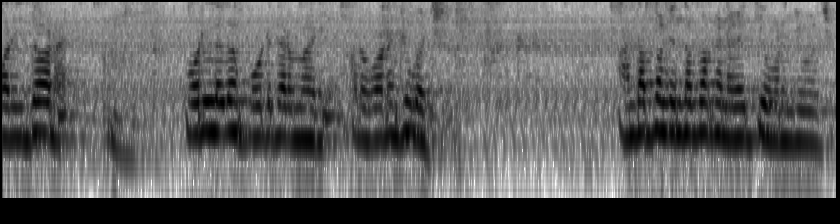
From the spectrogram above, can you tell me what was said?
ஒரு இதோட பொருளில் தான் போட்டுக்கிற மாதிரி. அது உடஞ்சி போச்சு. அந்த பக்கம் இந்த பக்கம் நகர்த்தி உடஞ்சி போச்சு.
